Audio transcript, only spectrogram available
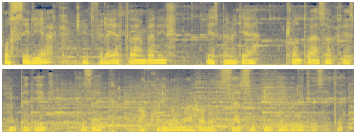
Fosszíliák, kétféle értelemben is, részben ugye csontvázak, részben pedig ezek akkoriban már halott szerzők műveiből idézete.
